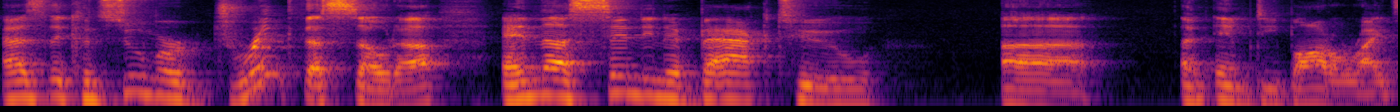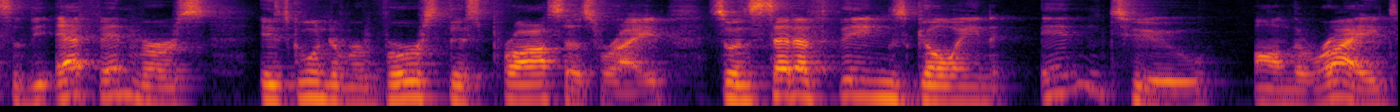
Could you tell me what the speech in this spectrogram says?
as the consumer drink the soda and thus sending it back to uh, an empty bottle, right? So the F inverse is going to reverse this process, right? So instead of things going into on the right,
